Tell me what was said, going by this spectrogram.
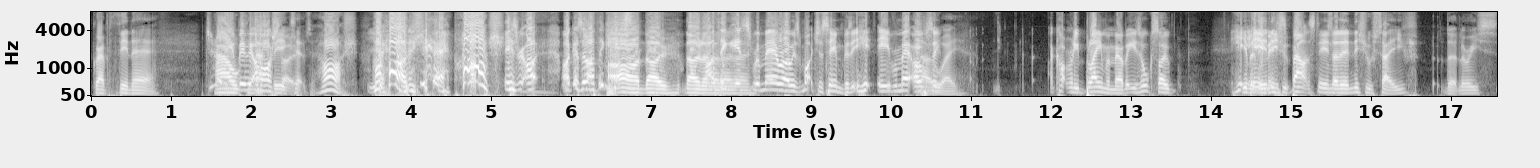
grabbed thin air. Do you know How it'd be a bit harsh though? accepted? Harsh. Yeah. Harsh. yeah. Harsh. It's, I, like I said, I think oh, it's, Oh no, no, no, no. I think no, it's no. Romero as much as him because it hit. He Romero obviously. no way. I can't really blame Romero, but he's also hit Yeah, but the him and he's initial- bounced in. So the initial save that Lloris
